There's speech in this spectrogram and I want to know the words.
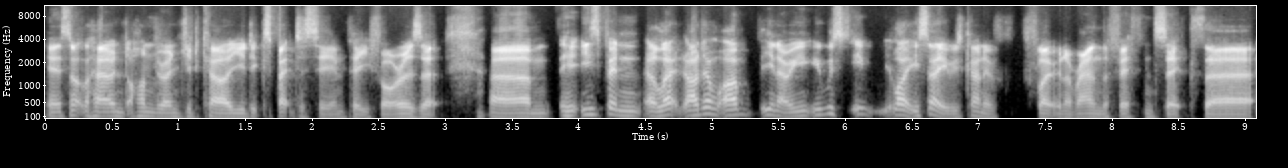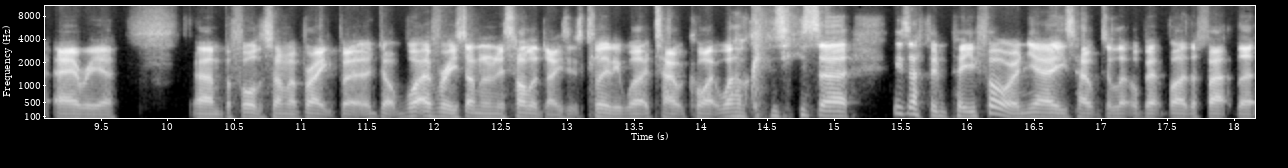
Yeah, it's not the Honda engine car you'd expect to see in P4, is it? Um, he's been, I don't, I, you know, he, he was, he, like you say, he was kind of floating around the fifth and sixth uh, area um, before the summer break. But uh, whatever he's done on his holidays, it's clearly worked out quite well because he's uh, he's up in P4, and yeah, he's helped a little bit by the fact that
